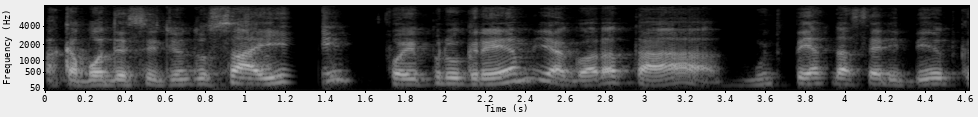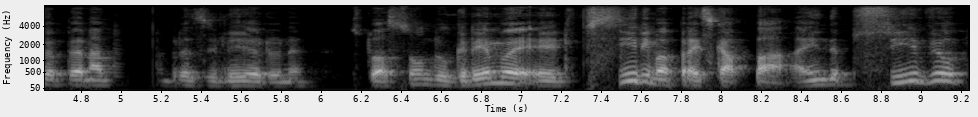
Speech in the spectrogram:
Acabou decidindo sair, foi para o Grêmio e agora está muito perto da Série B do Campeonato Brasileiro. Né? A situação do Grêmio é dificílima para escapar. Ainda é possível,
